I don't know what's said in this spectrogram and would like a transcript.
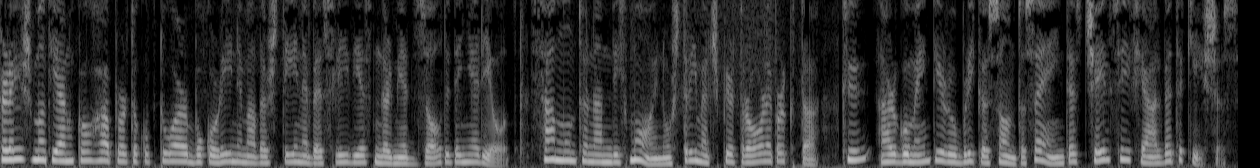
Kreshmët janë koha për të kuptuar bukurinë e madhështinë e besëlidhjes ndërmjet Zotit e njeriut. Sa mund të na ndihmojnë ushtrimet shpirtërore për këtë? Ky argumenti i rubrikës sonë të së enjtes çelësi i fjalëve të kishës.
